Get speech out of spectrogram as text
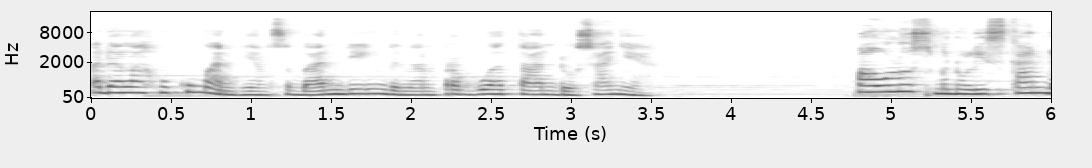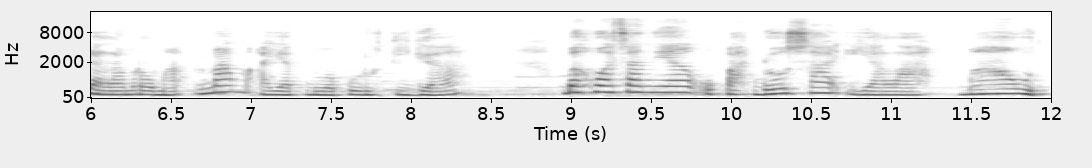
adalah hukuman yang sebanding dengan perbuatan dosanya. Paulus menuliskan dalam Roma 6 ayat 23 bahwasannya upah dosa ialah maut.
